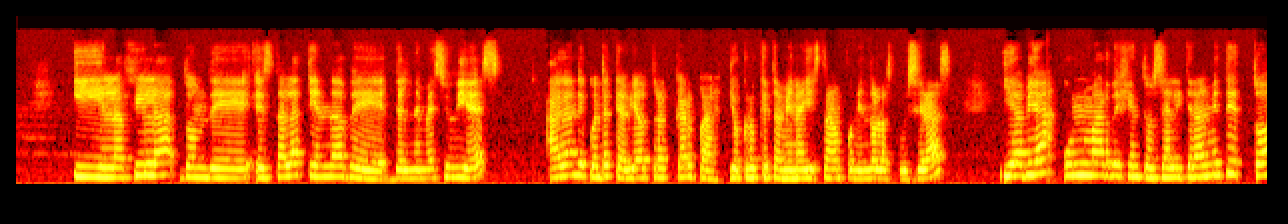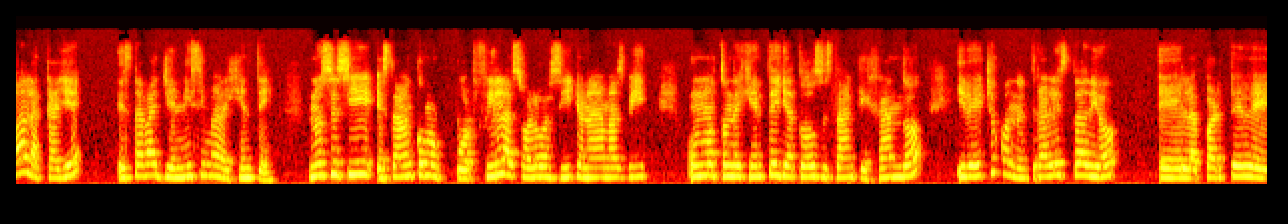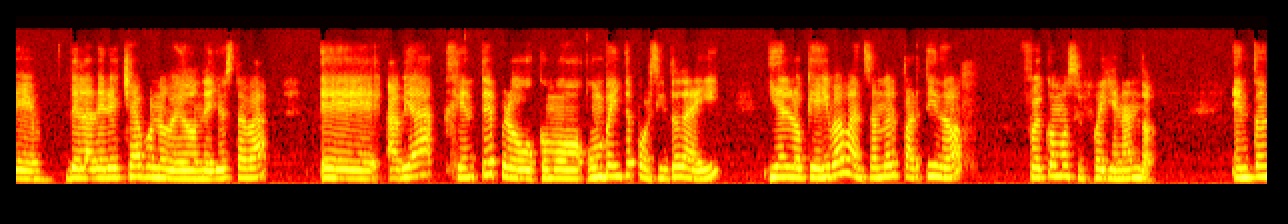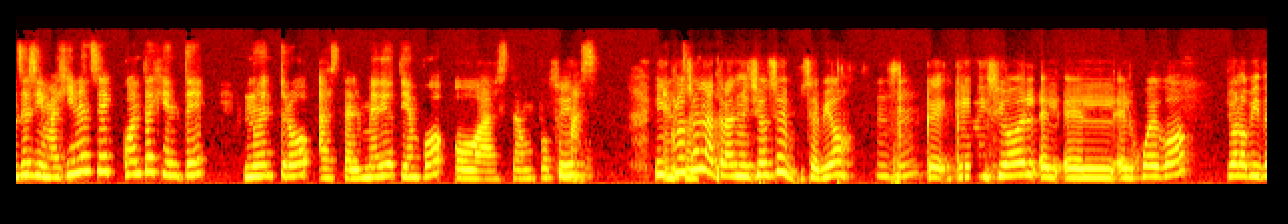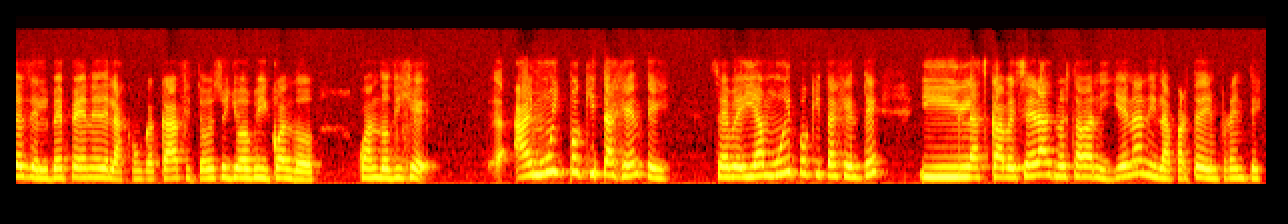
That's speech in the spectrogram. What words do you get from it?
y en la fila donde está la tienda de, del Nemesio 10, hagan de cuenta que había otra carpa, yo creo que también ahí estaban poniendo las pulseras y había un mar de gente, o sea, literalmente toda la calle estaba llenísima de gente, no sé si estaban como por filas o algo así, yo nada más vi un montón de gente, ya todos estaban quejando y de hecho cuando entré al estadio, eh, la parte de, de, la derecha, bueno, de donde yo estaba, eh, había gente, pero como un 20% de ahí y en lo que iba avanzando el partido fue como se fue llenando. Entonces, imagínense cuánta gente no entró hasta el medio tiempo o hasta un poco más. Incluso en la transmisión se, se vio que, que, inició el, el, el, juego. Yo lo vi desde el VPN de la CONCACAF y todo eso. Yo vi cuando, cuando dije, hay muy poquita gente. Se veía muy poquita gente y las cabeceras no estaban ni llenas ni la parte de enfrente.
